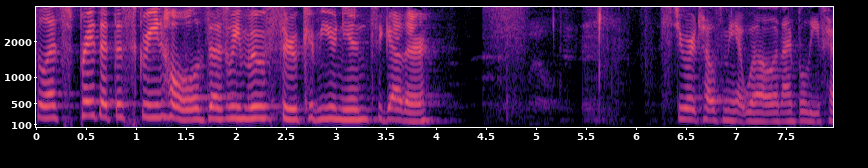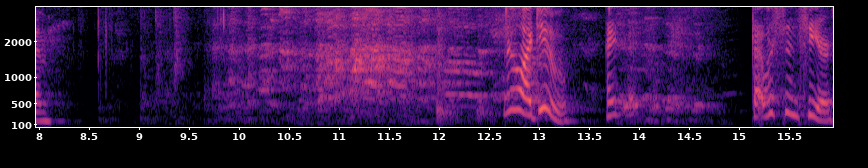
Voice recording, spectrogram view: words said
So let's pray that the screen holds as we move through communion together. Stuart tells me it will, and I believe him. No, I do. I, that was sincere.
